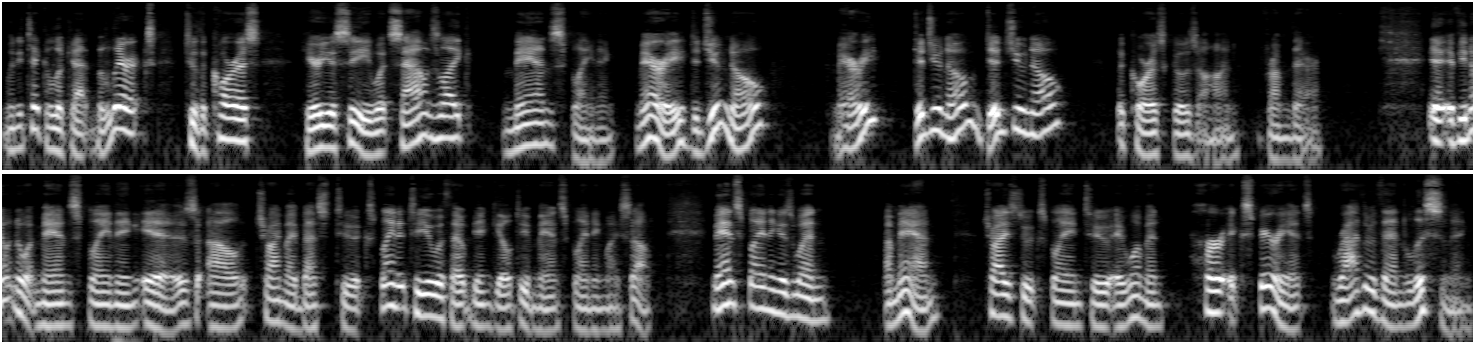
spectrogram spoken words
When you take a look at the lyrics to the chorus, here you see what sounds like mansplaining. Mary, did you know? Mary, did you know? Did you know? The chorus goes on from there. If you don't know what mansplaining is, I'll try my best to explain it to you without being guilty of mansplaining myself. Mansplaining is when a man tries to explain to a woman her experience rather than listening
